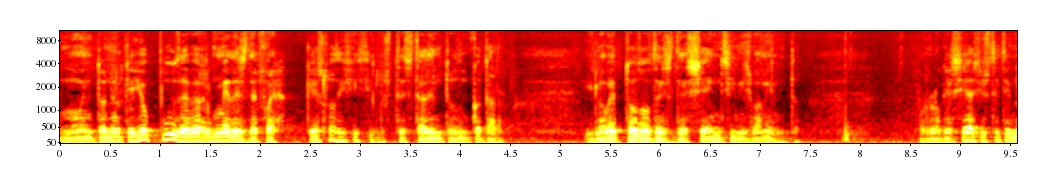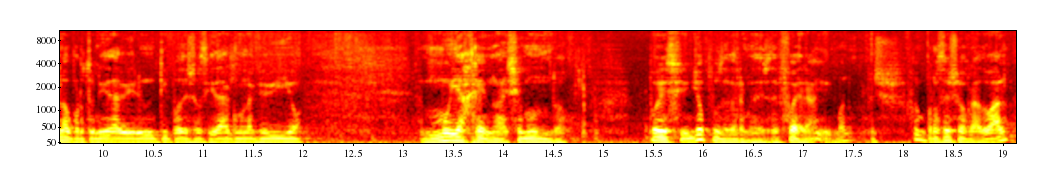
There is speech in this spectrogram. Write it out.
Un momento en el que yo pude verme desde fuera, que es lo difícil. Usted está dentro de un cotarro y lo ve todo desde ese ensimismamiento. Por lo que sea, si usted tiene la oportunidad de vivir en un tipo de sociedad como la que viví yo, muy ajeno a ese mundo, pues yo pude verme desde fuera y bueno, pues fue un proceso gradual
